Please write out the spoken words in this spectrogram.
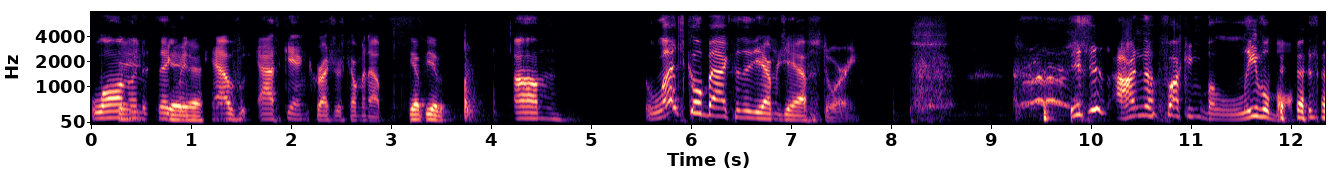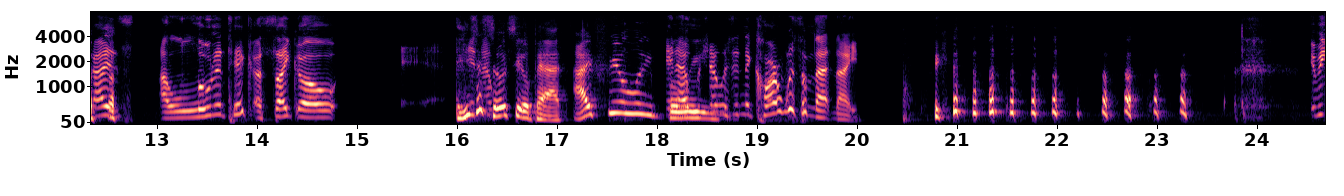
long Yeah, on the segment. yeah, yeah. We have Ask Can Crushers coming up. Yep, yep. Um, let's go back to the MJF story. This is unfucking believable. This guy's a lunatic, a psycho, He's a I- sociopath. I fully and I wish believe. I was in the car with him that night. I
